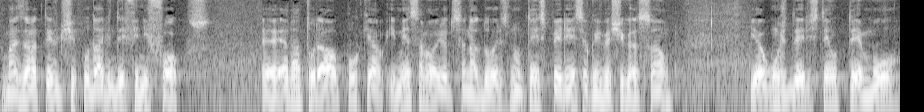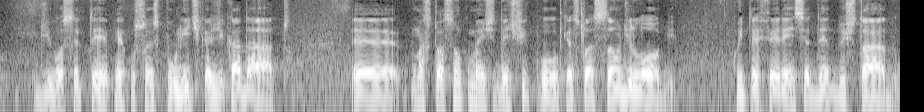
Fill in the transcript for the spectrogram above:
mas ela teve dificuldade em definir focos. É, é natural, porque a imensa maioria dos senadores não tem experiência com investigação e alguns deles têm o temor de você ter repercussões políticas de cada ato. É, uma situação como a gente identificou, que é a situação de lobby, com interferência dentro do Estado,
